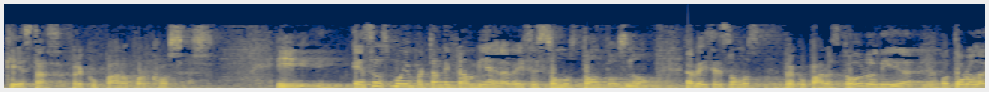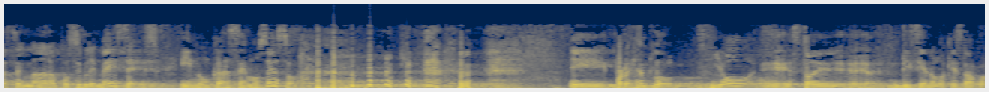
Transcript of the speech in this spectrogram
que estás preocupado por cosas. Y eso es muy importante también. A veces somos tontos, ¿no? A veces somos preocupados todo el día o toda la semana, posible meses, y nunca hacemos eso. y, por ejemplo, yo eh, estoy eh, diciendo lo que estaba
